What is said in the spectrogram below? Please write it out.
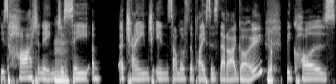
disheartening to Mm. see a, a change in some of the places that I go Yep. because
